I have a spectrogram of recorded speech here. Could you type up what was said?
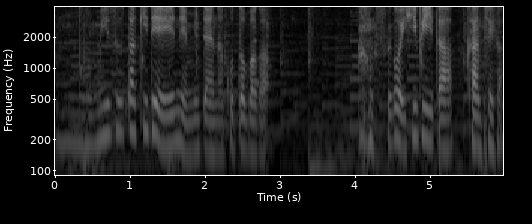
もう水炊きでええねんみたいな言葉が。すごい響いた感じが。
